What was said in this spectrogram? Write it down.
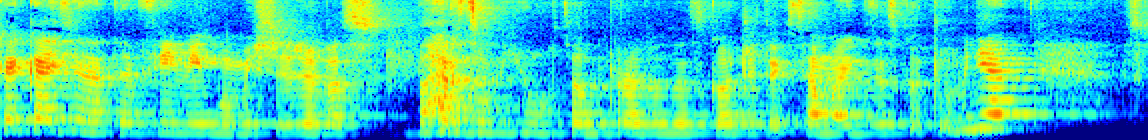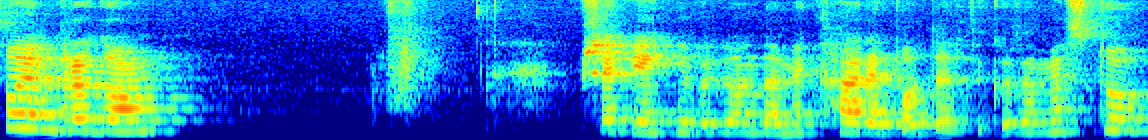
czekajcie na ten filmik, bo myślę, że Was bardzo miło ten produkt zaskoczy, tak samo jak zaskoczył mnie. Swoją drogą przepięknie wyglądam jak Harry Potter, tylko zamiast tu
